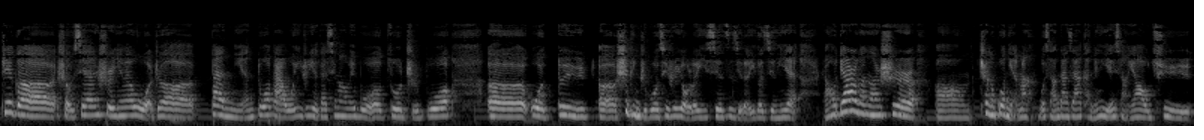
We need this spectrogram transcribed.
这个首先是因为我这半年多吧，我一直也在新浪微博做直播，呃，我对于呃视频直播其实有了一些自己的一个经验。然后第二个呢是，嗯，趁着过年嘛，我想大家肯定也想要去，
